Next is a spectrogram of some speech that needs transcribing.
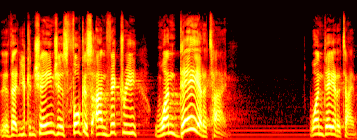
that you can change is focus on victory one day at a time. One day at a time.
